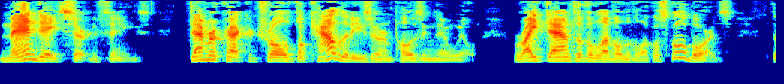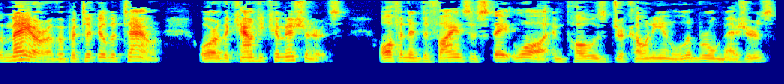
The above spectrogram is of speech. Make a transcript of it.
mandates certain things, Democrat controlled localities are imposing their will right down to the level of local school boards, the mayor of a particular town or the county commissioners often in defiance of state law, impose draconian liberal measures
